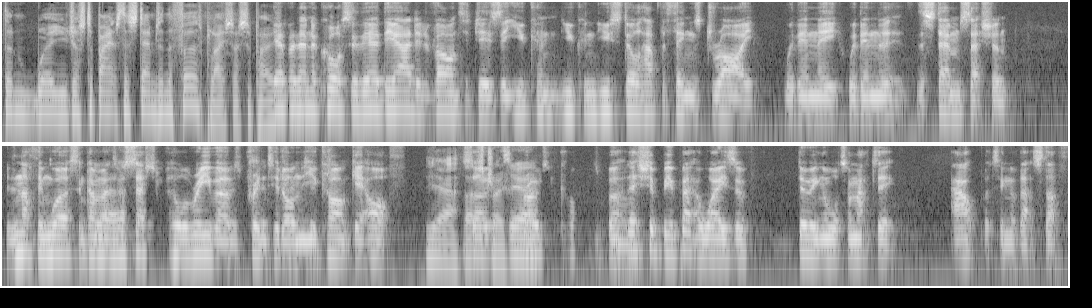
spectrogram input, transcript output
than were you just to bounce the stems in the first place, I suppose. Yeah, but then of course the the added advantage is that you can you can you still have the things dry within the within the the stem session. There's nothing worse than coming back to a session with all reverbs printed on that you can't get off. Yeah, that's so true. it's Yeah. pros and cons, but mm. there should be better ways of doing automatic outputting of that stuff.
